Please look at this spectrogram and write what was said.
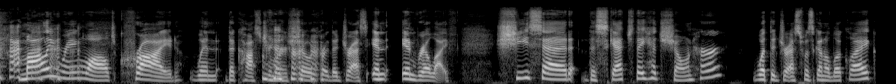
Molly Ringwald cried when the costumer showed her the dress in in real life. She said the sketch they had shown her, what the dress was going to look like,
